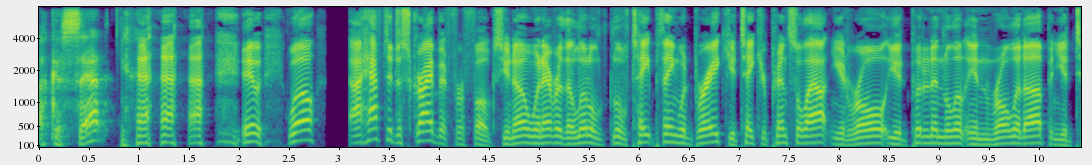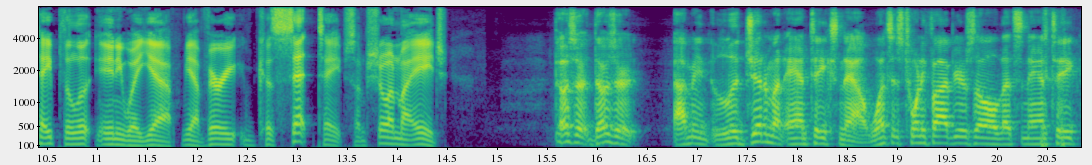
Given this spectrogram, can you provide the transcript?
A cassette? it, well, I have to describe it for folks. You know, whenever the little little tape thing would break, you'd take your pencil out and you'd roll, you'd put it in the little and roll it up, and you'd tape the anyway. Yeah, yeah, very cassette tapes. I'm showing my age. Those are those are. I mean, legitimate antiques now. Once it's 25 years old, that's an antique.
